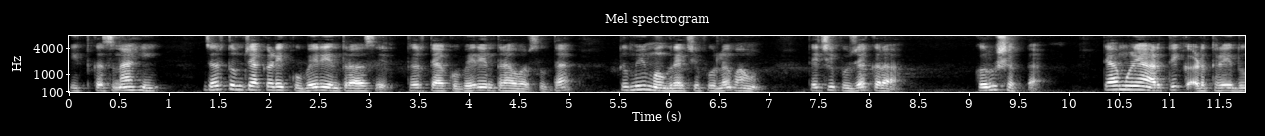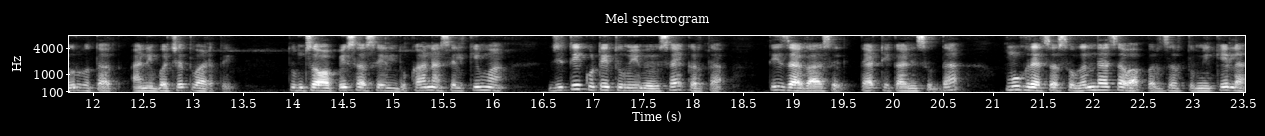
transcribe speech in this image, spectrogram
इतकंच नाही जर तुमच्याकडे कुबेर यंत्र असेल तर त्या कुबेर यंत्रावर सुद्धा तुम्ही मोगऱ्याची फुलं वाहून त्याची पूजा करा करू शकता. त्यामुळे आर्थिक अडथळे दूर होतात आणि बचत वाढते. तुमचं ऑफिस असेल दुकान असेल किंवा जिथे कुठे तुम्ही व्यवसाय करता ती जागा असेल त्या ठिकाणीसुद्धा मोगऱ्याचा सुगंधाचा वापर जर तुम्ही केला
